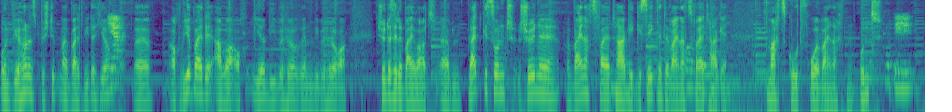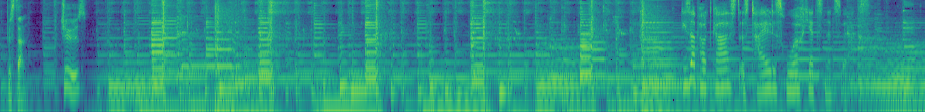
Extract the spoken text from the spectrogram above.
Und wir hören uns bestimmt mal bald wieder hier. Ja. Äh, auch wir beide, aber auch ihr, liebe Hörerinnen, liebe Hörer. Schön, dass ihr dabei wart. Ähm, bleibt gesund, schöne Weihnachtsfeiertage, gesegnete Weihnachtsfeiertage. Macht's gut, frohe Weihnachten und okay. bis dann. Tschüss. Dieser Podcast ist Teil des Ruach Jetzt Netzwerks.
